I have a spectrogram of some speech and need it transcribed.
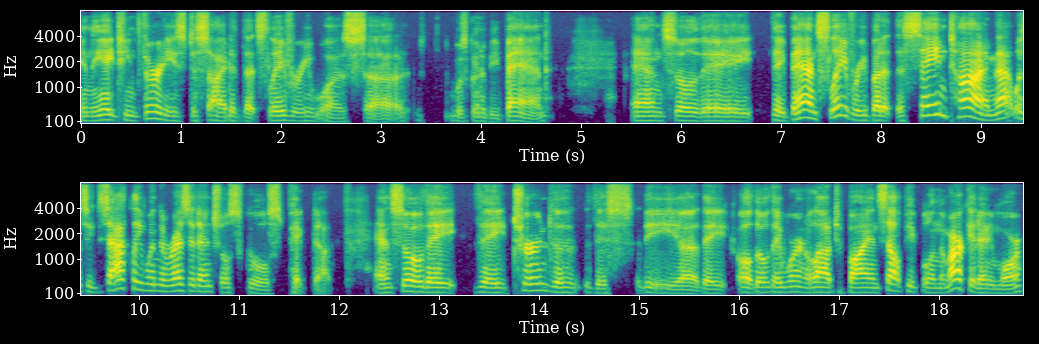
in the 1830s decided that slavery was uh, was going to be banned, and so they they banned slavery. But at the same time, that was exactly when the residential schools picked up, and so they they turned the this the uh, they although they weren't allowed to buy and sell people in the market anymore,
